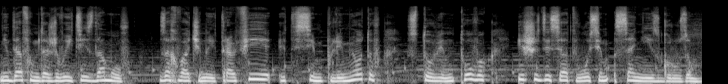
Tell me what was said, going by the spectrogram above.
не дав им даже выйти из домов – Захваченные трофеи – это 7 пулеметов, 100 винтовок и 68 саней с грузом.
